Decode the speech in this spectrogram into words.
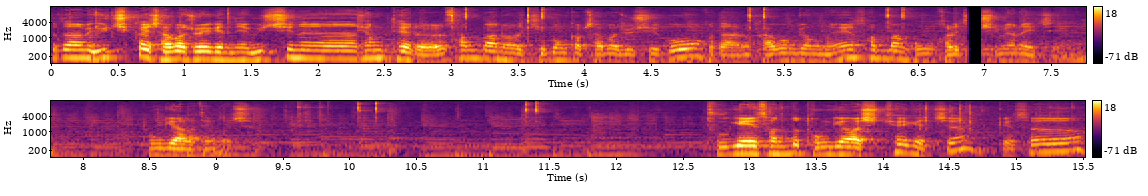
그 다음에 위치까지 잡아줘야겠네요. 위치는 형태를 선반으로 기본값 잡아주시고 그 다음에 가공 경로에 선반 공구 관리 주시면 이제 동기화가 된 거죠. 두 개의 선도 동기화 시켜야겠죠. 그래서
